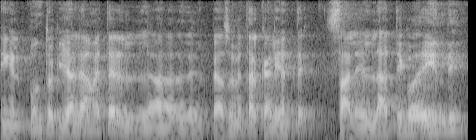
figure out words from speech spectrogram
en el punto que ya le va a meter el, el pedazo de metal caliente, sale el látigo de Indy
